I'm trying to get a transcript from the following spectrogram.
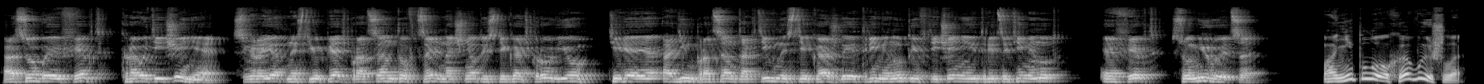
Особый эффект – кровотечение. С вероятностью 5% цель начнет истекать кровью, теряя 1% активности каждые 3 минуты в течение 30 минут. Эффект суммируется. А неплохо вышло.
